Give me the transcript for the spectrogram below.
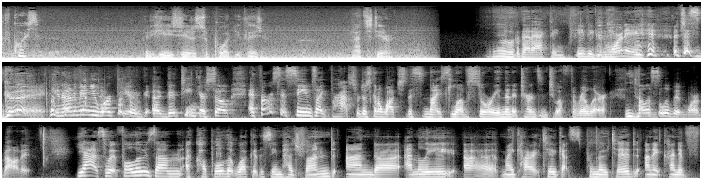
Of course. But he's here to support your vision, not steer it. Ooh, look at that acting. Phoebe, good morning. it's just good. You know what I mean? You work with a, a, good team here. So at first it seems like perhaps we're just going to watch this nice love story and then it turns into a thriller. Mm-hmm. Tell us a little bit more about it. Yeah, so it follows um, a couple that work at the same hedge fund, and uh, Emily, uh, my character, gets promoted, and it kind of,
